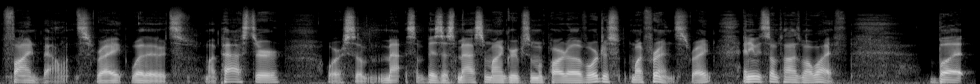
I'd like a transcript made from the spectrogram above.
find balance. Right, whether it's my pastor or some ma- some business mastermind groups I'm a part of, or just my friends. Right, and even sometimes my wife. But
